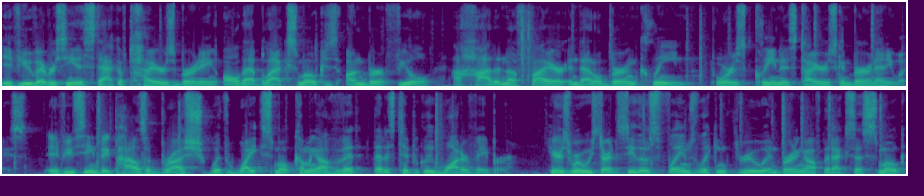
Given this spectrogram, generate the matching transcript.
If you've ever seen a stack of tires burning, all that black smoke is unburnt fuel. A hot enough fire and that'll burn clean, or as clean as tires can burn anyways. If you've seen big piles of brush with white smoke coming off of it, that is typically water vapor. Here's where we start to see those flames licking through and burning off that excess smoke.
